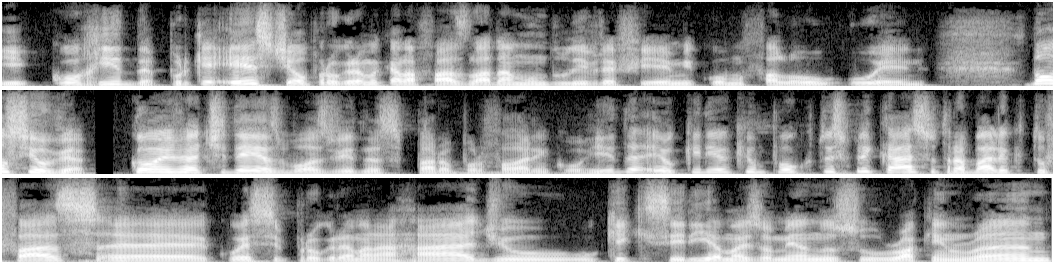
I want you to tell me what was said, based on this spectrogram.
e corrida, porque este é o programa que ela faz lá na Mundo Livre FM, como falou o Enio. Bom, Silvia, como eu já te dei as boas-vindas para o Por Falar em Corrida, eu queria que um pouco tu explicasse o trabalho que tu faz é, com esse programa na rádio, o que, que seria mais ou menos o Rock and Run.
